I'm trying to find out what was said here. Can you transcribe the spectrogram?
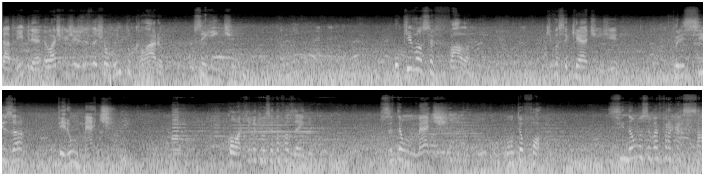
da Bíblia, eu acho que Jesus deixou muito claro o seguinte: o que você fala, o que você quer atingir, precisa ter um match com aquilo que você está fazendo. Precisa ter um match com o teu foco. Senão você vai fracassar.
